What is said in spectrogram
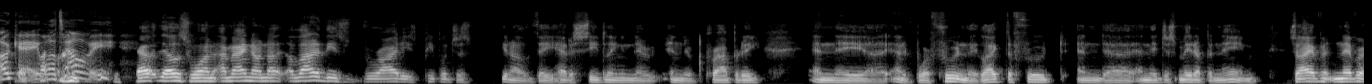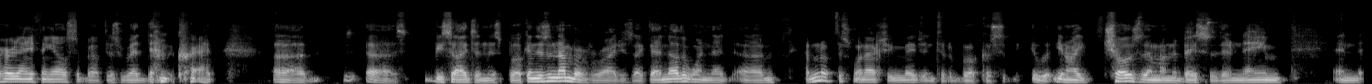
Okay, well, tell me. that, that was one. I mean, I know not a lot of these varieties. People just, you know, they had a seedling in their in their property, and they uh, and it bore fruit, and they liked the fruit, and uh, and they just made up a name. So I haven't never heard anything else about this Red Democrat. Uh, uh, besides in this book. And there's a number of varieties like that. Another one that um, I don't know if this one actually made it into the book because you know I chose them on the basis of their name and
